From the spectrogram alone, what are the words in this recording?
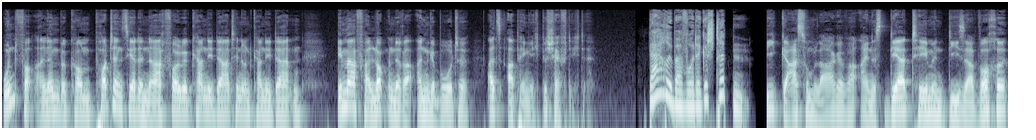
Und vor allem bekommen potenzielle Nachfolgekandidatinnen und Kandidaten immer verlockendere Angebote als abhängig Beschäftigte. Darüber wurde gestritten. Die Gasumlage war eines der Themen dieser Woche.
